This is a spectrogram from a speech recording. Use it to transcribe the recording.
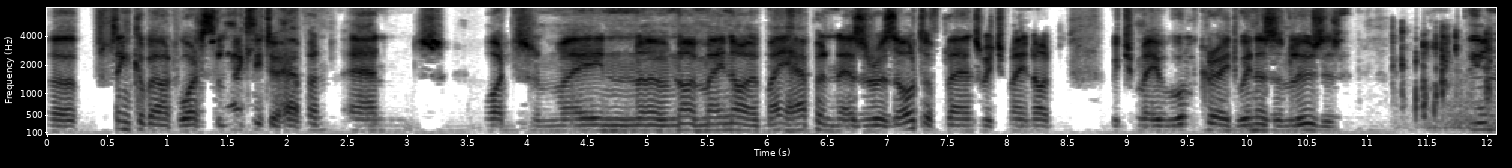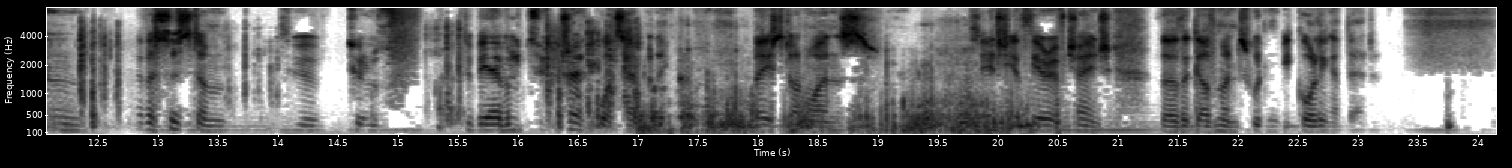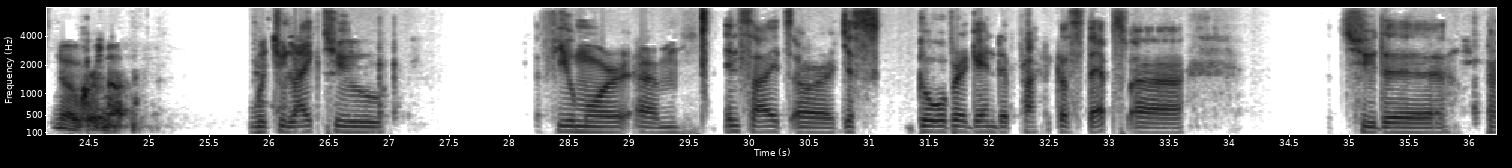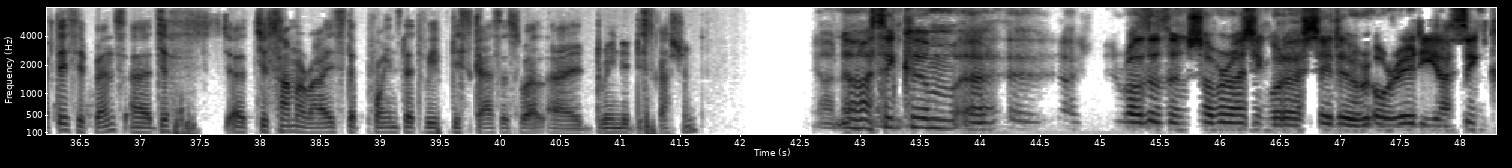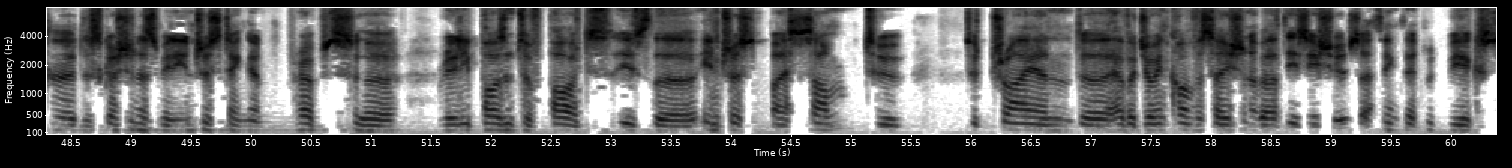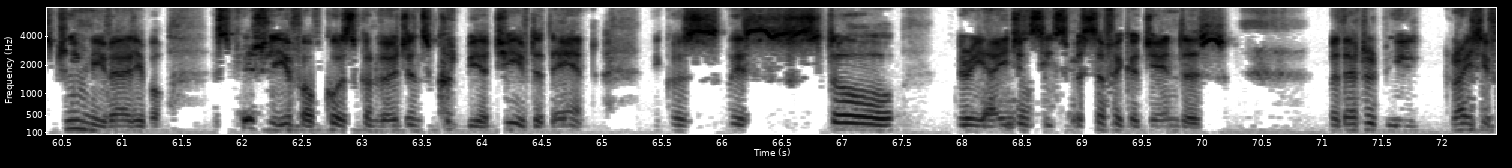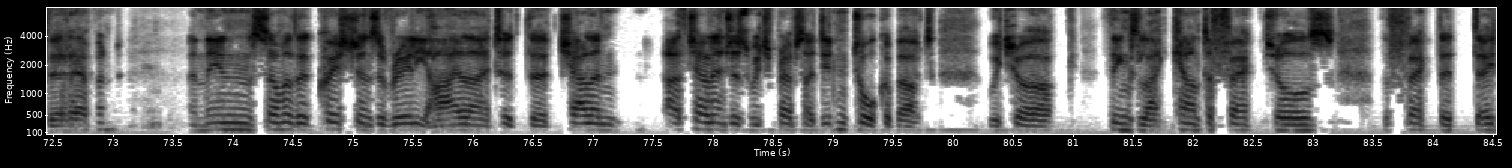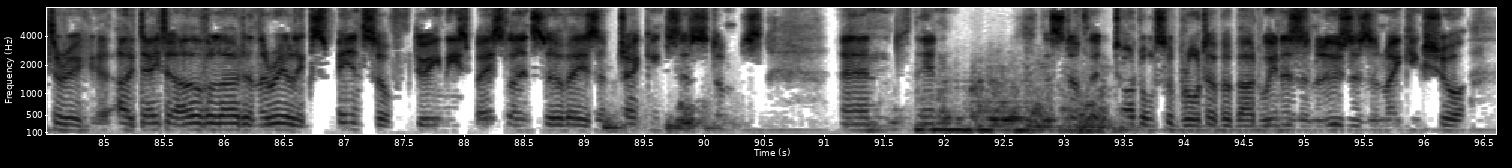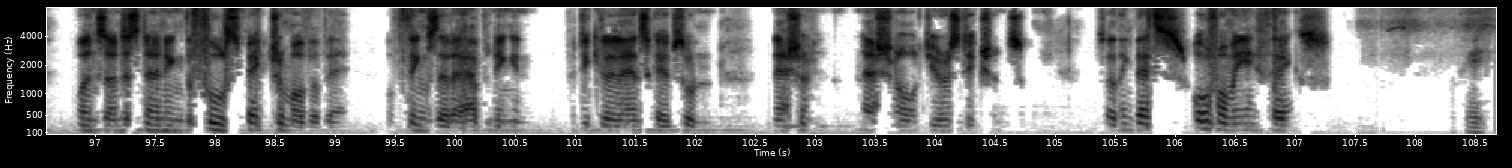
uh, think about what's likely to happen and what may no, may not may happen as a result of plans which may not, which may will create winners and losers. Then have a system to to to be able to track what's happening based on one's essentially a theory of change, though the governments wouldn't be calling it that. No, of course not. Would you like to a few more um, insights or just go over again the practical steps uh, to the participants, uh, just uh, to summarize the points that we've discussed as well uh, during the discussion? Yeah, no, I think um, uh, uh, rather than summarizing what I said already, I think the discussion has been interesting and perhaps a really positive part is the interest by some to to try and uh, have a joint conversation about these issues. I think that would be extremely valuable, especially if, of course, convergence could be achieved at the end, because there's still very agency specific agendas. But that would be great if that happened. And then some of the questions have really highlighted the challenge, uh, challenges which perhaps I didn't talk about, which are things like counterfactuals, the fact that data uh, data overload and the real expense of doing these baseline surveys and tracking systems. And then the stuff that Todd also brought up about winners and losers and making sure one's understanding the full spectrum of, of things that are happening in particular landscapes or national, national jurisdictions. So I think that's all for me. Thanks. Okay.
